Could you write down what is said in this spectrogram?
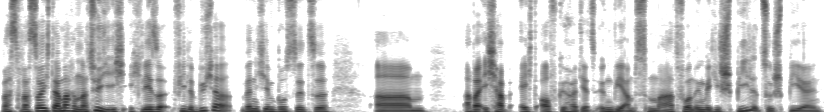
Was, was soll ich da machen? Natürlich, ich, ich lese viele Bücher, wenn ich im Bus sitze. Ähm, aber ich habe echt aufgehört, jetzt irgendwie am Smartphone irgendwelche Spiele zu spielen.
